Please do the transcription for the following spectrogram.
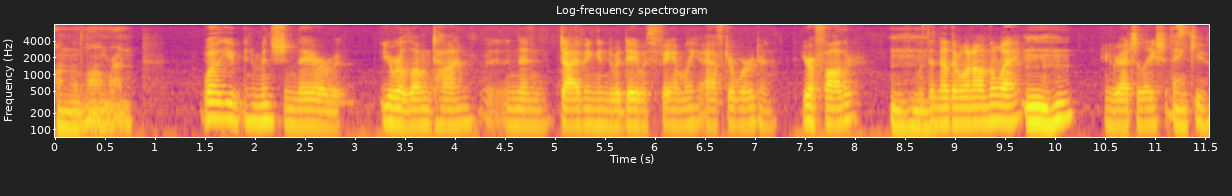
on the long run. Well, you mentioned there your alone time and then diving into a day with family afterward. And you're a father Mm-hmm. with another one on the way. mm-hmm. Congratulations. Thank you.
